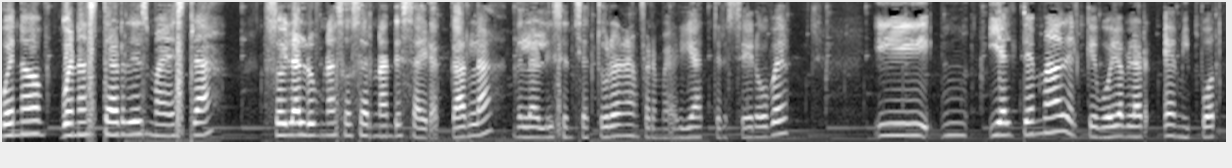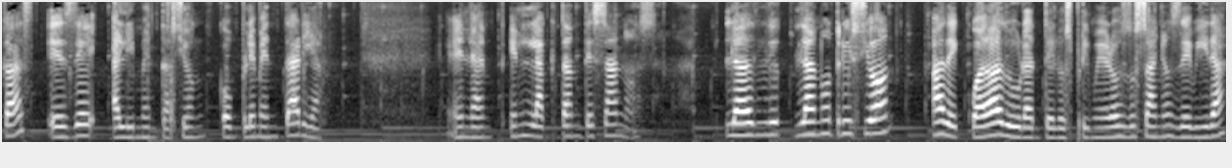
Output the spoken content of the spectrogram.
Bueno, buenas tardes maestra. Soy la alumna Sosa Hernández Zaira Carla de la licenciatura en Enfermería tercero B. Y, el tema del que voy a hablar en mi podcast es de alimentación complementaria en, lactantes sanos. La nutrición adecuada durante los primeros dos años de vida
